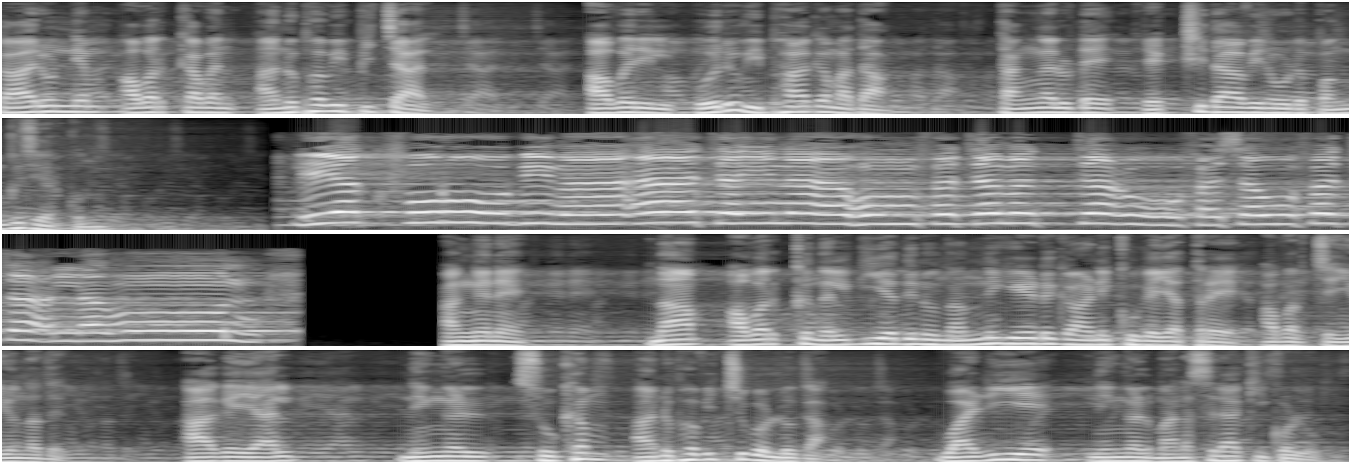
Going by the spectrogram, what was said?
കാരുണ്യം അവർക്കവൻ അനുഭവിപ്പിച്ചാൽ അവരിൽ ഒരു വിഭാഗമത തങ്ങളുടെ രക്ഷിതാവിനോട് പങ്കുചേർക്കുന്നു. അങ്ങനെ നാം അവർക്ക് നൽകിയതിനു നന്ദികേട് കാണിക്കുകയത്രേ അവർ ചെയ്യുന്നത്. ആകയാൽ നിങ്ങൾ സുഖം അനുഭവിച്ചുകൊള്ളുക. വഴിയെ നിങ്ങൾ മനസ്സിലാക്കിക്കൊള്ളൂ.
